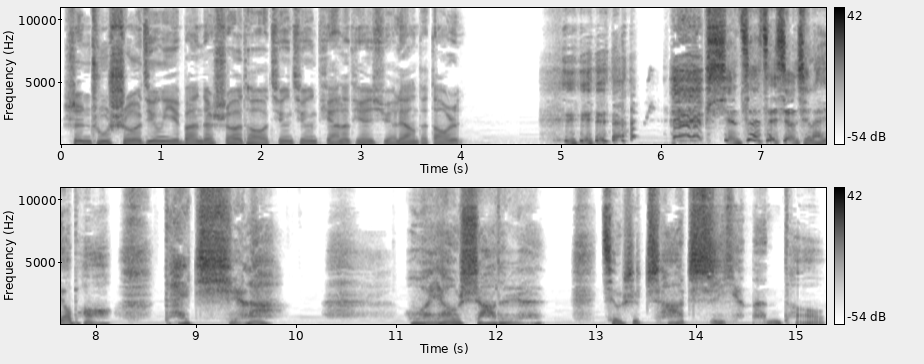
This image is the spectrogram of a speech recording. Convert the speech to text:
伸出蛇精一般的舌头，轻轻舔了舔雪亮的刀刃。现在才想起来要跑，太迟了。我要杀的人，就是插翅也难逃。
